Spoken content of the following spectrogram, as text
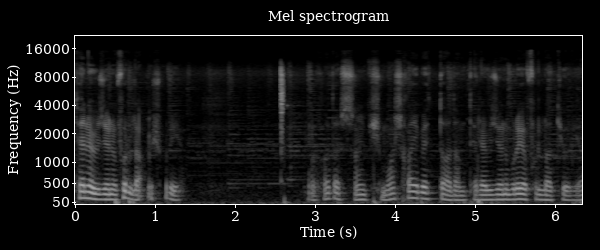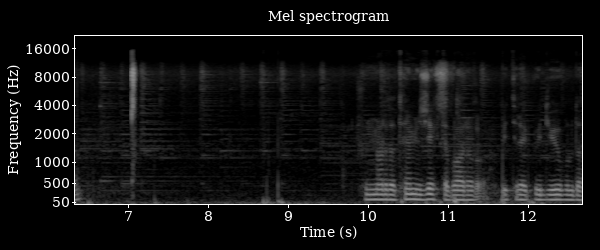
Televizyonu fırlatmış buraya. Arkadaş sanki maç kaybetti adam. Televizyonu buraya fırlatıyor ya. Şunları da temizleyecek de bari bitirek videoyu burada.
